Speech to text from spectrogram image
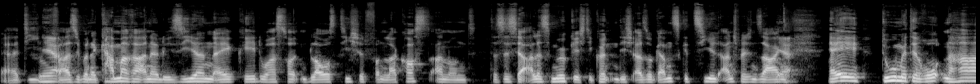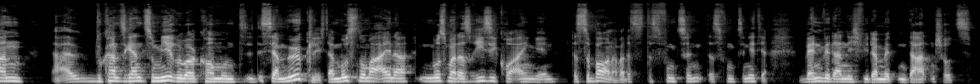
äh, die ja. quasi über eine Kamera analysieren, ey, okay, du hast heute ein blaues T-Shirt von Lacoste an und das ist ja alles möglich. Die könnten dich also ganz gezielt ansprechen und sagen, ja. hey, du mit den roten Haaren, du kannst gerne zu mir rüberkommen und ist ja möglich. Da muss nur mal einer, muss mal das Risiko eingehen, das zu bauen. Aber das, das funktioniert, das funktioniert ja. Wenn wir dann nicht wieder mit dem Datenschutz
